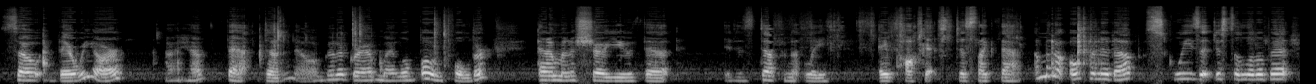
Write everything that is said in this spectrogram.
So there we are. I have that done. Now I'm going to grab my little bone folder and I'm going to show you that it is definitely a pocket, just like that. I'm going to open it up, squeeze it just a little bit,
